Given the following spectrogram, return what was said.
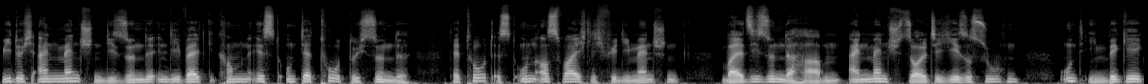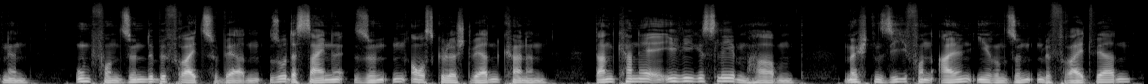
Wie durch einen Menschen die Sünde in die Welt gekommen ist und der Tod durch Sünde. Der Tod ist unausweichlich für die Menschen, weil sie Sünde haben. Ein Mensch sollte Jesus suchen und ihm begegnen, um von Sünde befreit zu werden, so dass seine Sünden ausgelöscht werden können. Dann kann er ewiges Leben haben. Möchten Sie von allen Ihren Sünden befreit werden?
